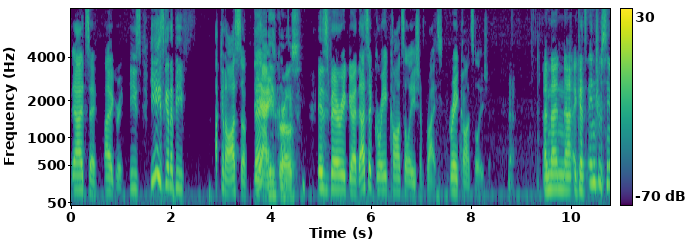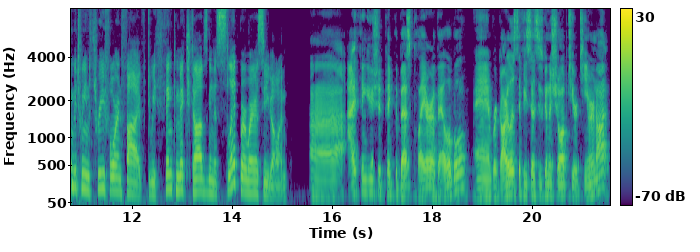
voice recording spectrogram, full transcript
Yeah, I'd say I agree. He's he's gonna be fucking awesome. That yeah, he's gross. Is very good. That's a great consolation prize. Great consolation. Yeah. And then uh, it gets interesting between three, four, and five. Do we think Michkov's going to slip, or where is he going? Uh, I think you should pick the best player available, and regardless if he says he's going to show up to your team or not.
